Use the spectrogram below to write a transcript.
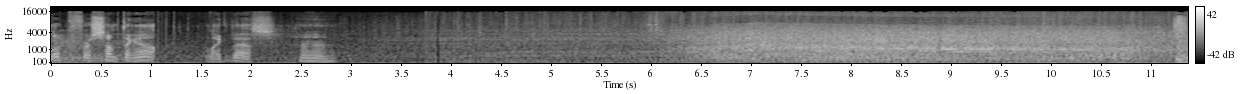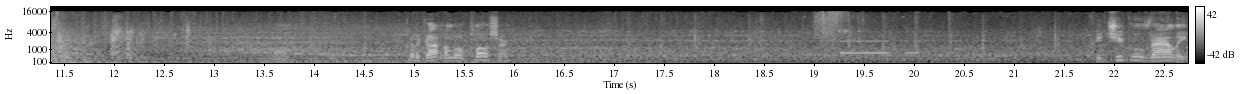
Look for something else. Like this. Hmm. Could have gotten a little closer. Ijigu Valley.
